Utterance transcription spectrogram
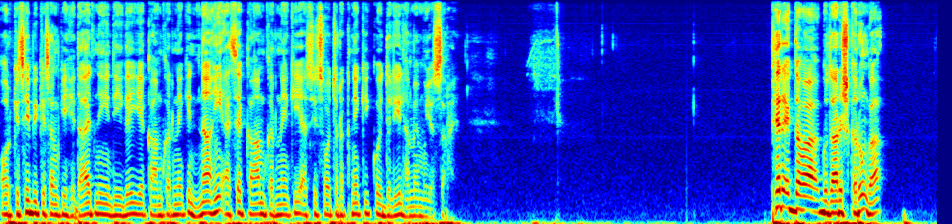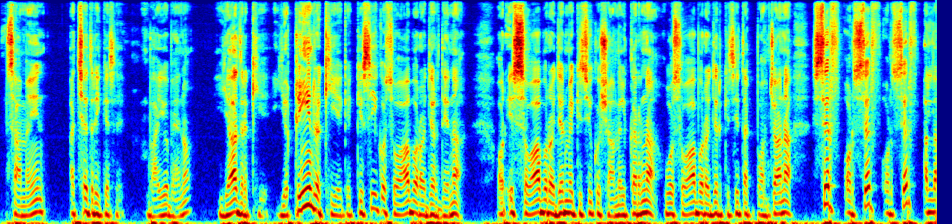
اور کسی بھی قسم کی ہدایت نہیں دی گئی یہ کام کرنے کی، نہ ہی ایسے کام کرنے کی، ایسی سوچ رکھنے کی کوئی دلیل ہمیں میسر ہے۔ پھر ایک دفعہ گزارش کروں گا سامعین، اچھے طریقے سے بھائیوں بہنوں یاد رکھیے، یقین رکھیے کہ کسی کو ثواب اور اجر دینا اور اس ثواب اور اجر میں کسی کو شامل کرنا، وہ ثواب اور اجر کسی تک پہنچانا صرف اور صرف اور صرف اللہ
